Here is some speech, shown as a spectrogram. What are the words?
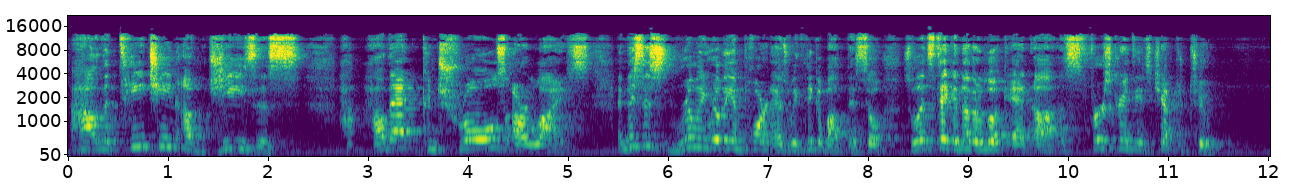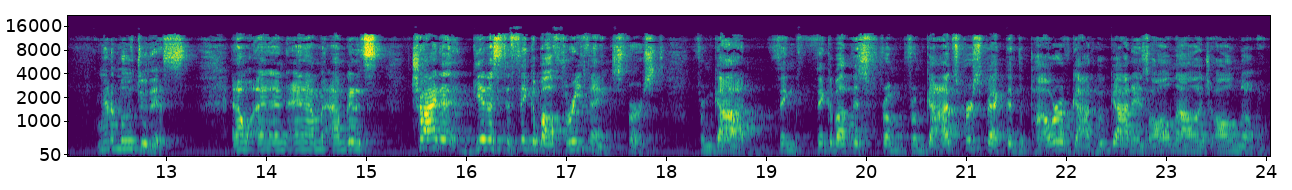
How the teaching of Jesus how that controls our lives. And this is really, really important as we think about this. So, so let's take another look at uh, 1 Corinthians chapter 2. I'm going to move through this. And, I, and, and I'm, I'm going to try to get us to think about three things first from God. Think, think about this from, from God's perspective, the power of God, who God is, all knowledge, all knowing.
